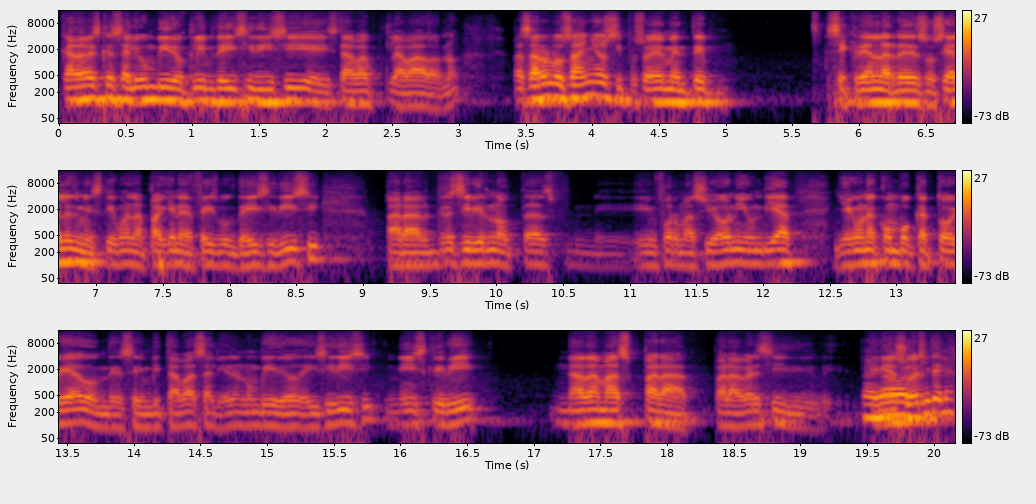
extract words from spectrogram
cada vez que salía un videoclip de ACDC, eh, estaba clavado, ¿no? Pasaron los años y pues obviamente se crean las redes sociales, me inscribo en la página de Facebook de ACDC para recibir notas, eh, información y un día llega una convocatoria donde se invitaba a salir en un video de ACDC. Me inscribí nada más para, para ver si tenía ¿Pegaba el suerte.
